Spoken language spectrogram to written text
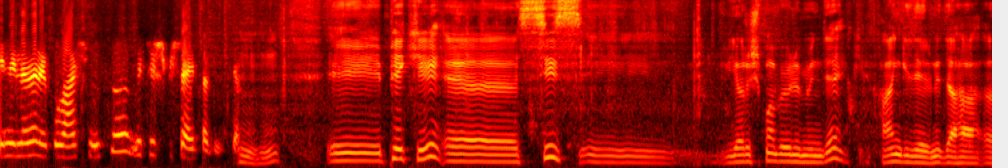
yenilenerek ulaşması müthiş bir şey tabii ki. Hı hı. Ee, peki e, siz e, yarışma bölümünde hangilerini daha e,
